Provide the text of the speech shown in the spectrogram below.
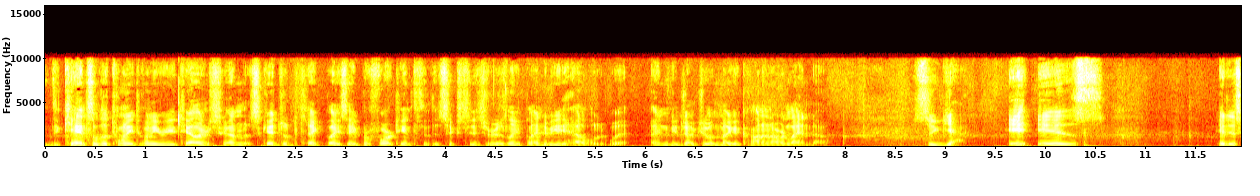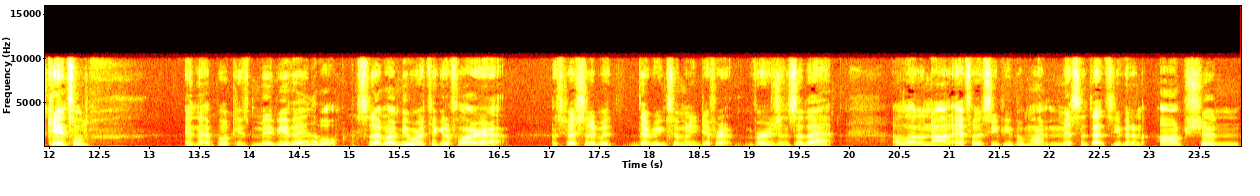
The cancel the 2020 Retailer Summit scheduled to take place April 14th through the 16th. Originally planned to be held with, in conjunction with MegaCon in Orlando. So yeah, it is. It is canceled, and that book is maybe available. So that might be worth taking a flyer at, especially with there being so many different versions of that. A lot of non FOC people might miss that that's even an option.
